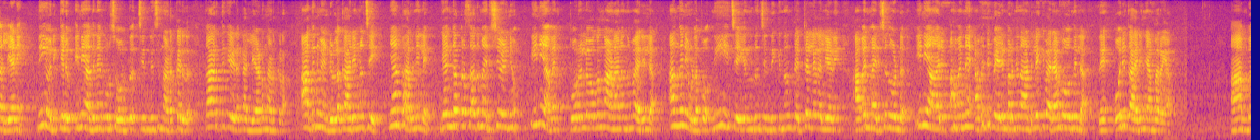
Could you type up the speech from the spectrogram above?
കല്യാണി നീ ഒരിക്കലും ഇനി അതിനെക്കുറിച്ച് ഓർത്ത് ചിന്തിച്ച് നടക്കരുത്. കാർത്തികയുടെ കല്യാണം നടക്കണം. അതിനു വേണ്ടിയുള്ള കാര്യങ്ങൾ ചെയ്. ഞാൻ പറഞ്ഞില്ലേ ഗംഗപ്രസാദ് മരിച്ചു കഴിഞ്ഞു. ഇനി അവൻ പുറം ലോകം കാണാനൊന്നും വരില്ല. അങ്ങനെയുള്ളപ്പോ നീ ഈ ചെയ്യുന്നതും ചിന്തിക്കുന്നതും തെറ്റല്ല കല്യാണി. അവൻ മരിച്ചതുകൊണ്ട് ഇനി ആരും അവനെ അവന്റെ പേരും പറഞ്ഞ് നാട്ടിലേക്ക് വരാൻ പോകുന്നില്ല. ദേ ഒരു കാര്യം ഞാൻ പറയാം. ആ അമ്പ്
